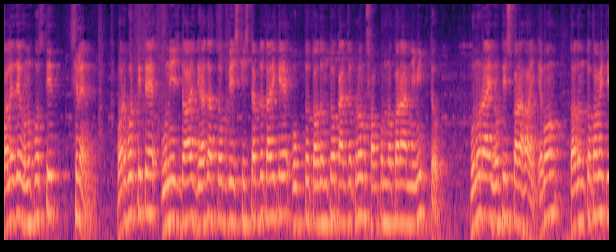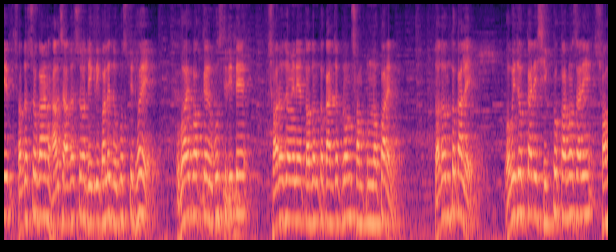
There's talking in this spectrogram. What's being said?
কলেজে অনুপস্থিত ছিলেন। পরবর্তীতে উনিশ দশ দুই হাজার চব্বিশ খ্রিস্টাব্দ তারিখে উক্ত তদন্ত কার্যক্রম সম্পন্ন করার নিমিত্ত পুনরায় নোটিশ করা হয় এবং তদন্ত কমিটির সদস্যগণ হালসা আদর্শ ডিগ্রি কলেজ উপস্থিত হয়ে উভয় পক্ষের উপস্থিতিতে সরজমিনে তদন্ত কার্যক্রম সম্পূর্ণ করেন। তদন্তকালে অভিযোগকারী শিক্ষক কর্মচারী সহ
